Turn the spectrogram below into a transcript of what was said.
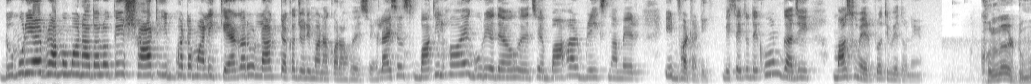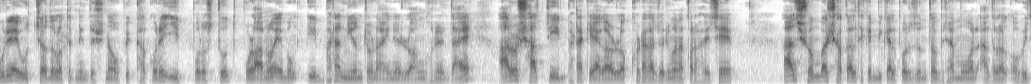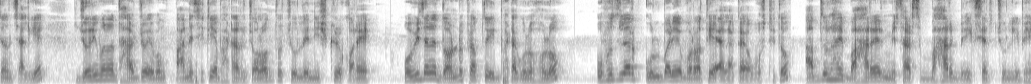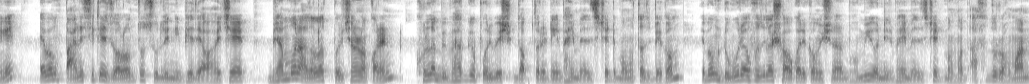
ডুমুরিয়ায় ভ্রাম্যমাণ আদালতে ষাট ইটভাটা মালিককে এগারো লাখ টাকা জরিমানা করা হয়েছে। লাইসেন্স বাতিল হয় ঘুরিয়ে দেওয়া হয়েছে বাহার ব্রিক্স নামের ইটভাটাটি। বিস্তারিত দেখুন গাজী মাসুমের প্রতিবেদনে। খুলনার ডুমুরিয়ায় উচ্চ আদালতের নির্দেশনা উপেক্ষা করে ইট প্রস্তুত, পোড়ানো এবং ইটভাটা নিয়ন্ত্রণ আইনের লঙ্ঘনের দায়ে আরও সাতটি ইটভাটাকে এগারো লক্ষ টাকা জরিমানা করা হয়েছে। আজ সোমবার সকাল থেকে বিকাল পর্যন্ত ভ্রাম্যমাণ আদালত অভিযান চালিয়ে জরিমানা ধার্য এবং পানি ছিটিয়ে ভাটার জ্বলন্ত চুল্লি নিষ্ক্রিয় করে। অভিযানে দণ্ডপ্রাপ্ত ইটভাটাগুলো হলো উপজেলার কুলবাড়িয়া বরাতিয়া এলাকায় অবস্থিত আব্দুল হাই বাহারের মিসার্স বাহার ব্রিক্সের চুল্লি ভেঙে এবং পানি ছিটিয়ে জ্বলন্ত চুল্লি নিভিয়ে দেওয়া হয়েছে। ভ্রাম্যমাণ আদালত পরিচালনা করেন খুলনা বিভাগীয় পরিবেশ দপ্তরের নির্বাহী ম্যাজিস্ট্রেট মমতাজ বেগম এবং ডুমুরিয়া উপজেলার সহকারী কমিশনার ভূমি ও নির্বাহী ম্যাজিস্ট্রেট মোহাম্মদ আসাদুর রহমান।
